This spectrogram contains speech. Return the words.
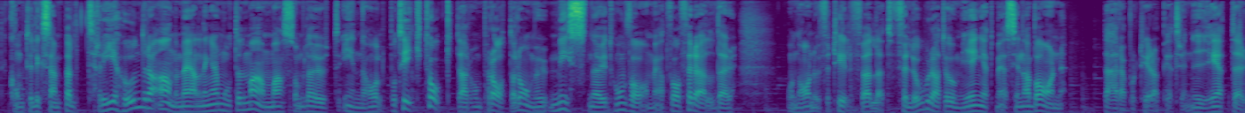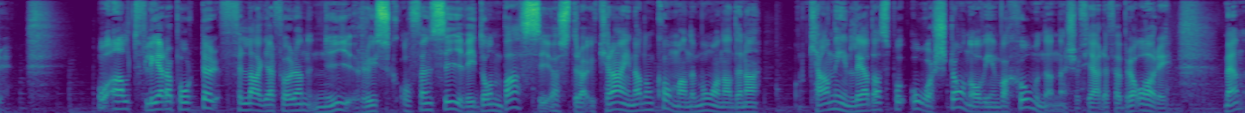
Det kom till exempel 300 anmälningar mot en mamma som la ut innehåll på TikTok där hon pratade om hur missnöjd hon var med att vara förälder. Hon har nu för tillfället förlorat umgänget med sina barn. Det här rapporterar P3 Nyheter. Och allt fler rapporter flaggar för en ny rysk offensiv i Donbass i östra Ukraina de kommande månaderna kan inledas på årsdagen av invasionen den 24 februari. Men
